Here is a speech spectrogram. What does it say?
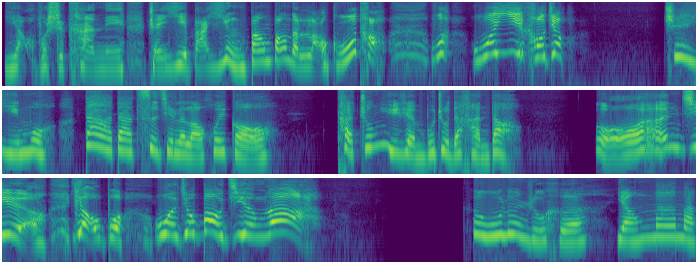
要不是看你这一把硬邦邦的老骨头，我我一口就……这一幕大大刺激了老灰狗，他终于忍不住的喊道：“哦，安静！要不我就报警了。”可无论如何，羊妈妈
